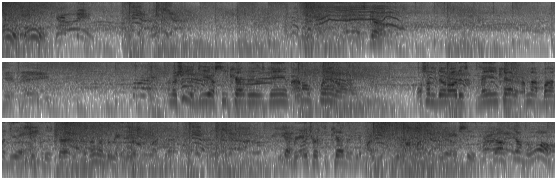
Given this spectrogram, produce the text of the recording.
Ooh, ooh. Go. I know she's a DLC character in this game. I don't plan on once I'm done all this main character. I'm not buying a DLC for this character because they're not really interested like that. You gotta be an interesting character to get my get my money for DLC. Get off, get off the wall.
